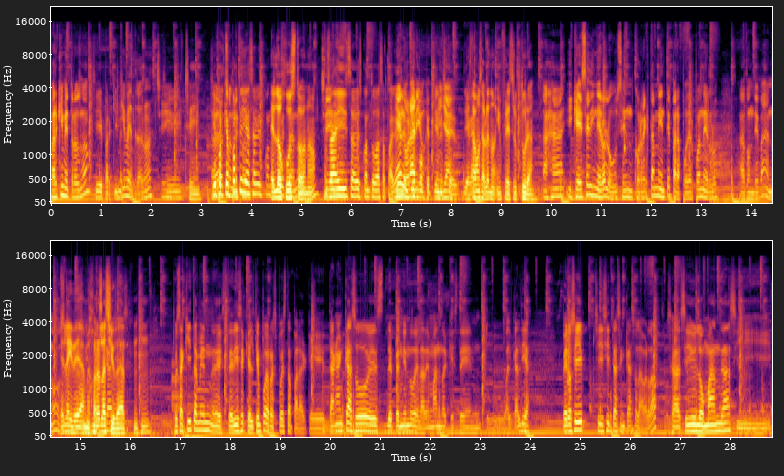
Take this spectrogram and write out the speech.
Parquímetros, ¿no? Sí, parquímetro. Parquímetros, ¿no? Sí. Sí. Sí. Porque son aparte mejor. ya sabes cuánto Es lo cuesta, justo, ¿no? Sí. O sea, ahí sabes cuánto vas a pagar, Y el horario, tiempo que tienes y ya. que llegar. Estamos hablando de infraestructura. Ajá, y que ese dinero lo usen correctamente para poder ponerlo a donde va, ¿no? O Es sea, la idea, las mejorar la mismas ciudad. calles. Ujú. Pues aquí también este, dice que el tiempo de respuesta para que te hagan caso es dependiendo de la demanda que esté en tu alcaldía. Pero sí, sí, sí te hacen caso, la verdad. O sea, sí lo mandas y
